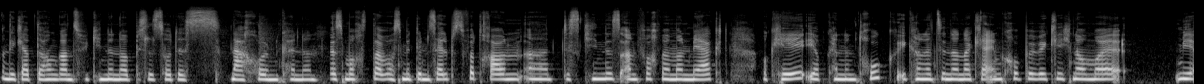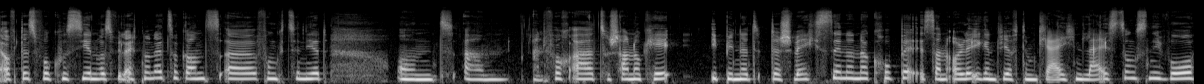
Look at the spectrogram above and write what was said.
Und ich glaube, da haben ganz viele Kinder noch ein bisschen so das nachholen können. Es macht da was mit dem Selbstvertrauen äh, des Kindes einfach, wenn man merkt, okay, ich habe keinen Druck, ich kann jetzt in einer kleinen Gruppe wirklich nochmal mich auf das fokussieren, was vielleicht noch nicht so ganz äh, funktioniert. Und ähm, einfach auch zu schauen, okay, ich bin nicht der Schwächste in einer Gruppe, es sind alle irgendwie auf dem gleichen Leistungsniveau.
